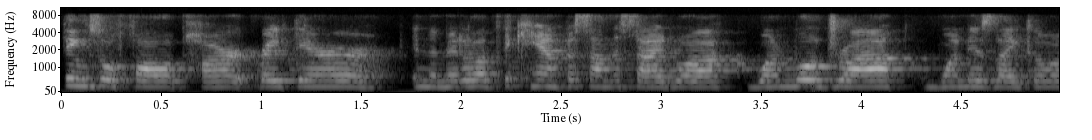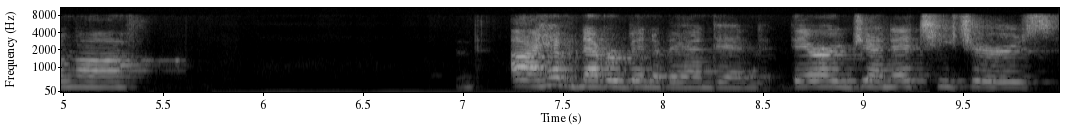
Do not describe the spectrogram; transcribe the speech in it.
things will fall apart right there in the middle of the campus on the sidewalk. One will drop, one is like going off. I have never been abandoned. There are gen ed teachers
